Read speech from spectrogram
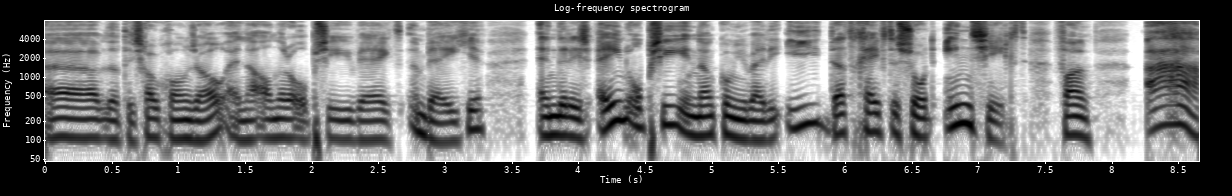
Uh, dat is ook gewoon zo. En de andere optie werkt een beetje. En er is één optie, en dan kom je bij de I. Dat geeft een soort inzicht van... Ah,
